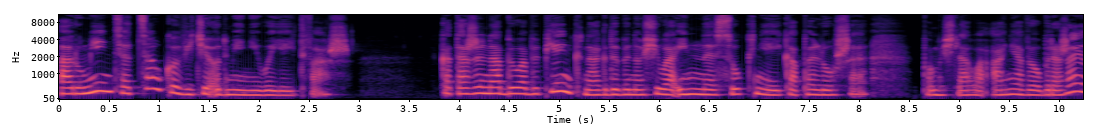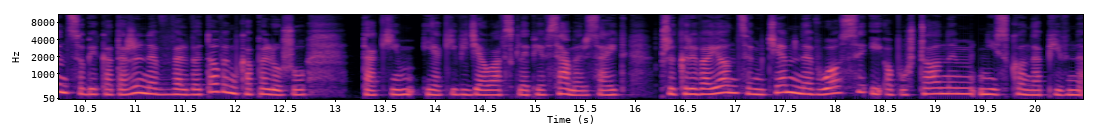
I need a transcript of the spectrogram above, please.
a rumieńce całkowicie odmieniły jej twarz. Katarzyna byłaby piękna, gdyby nosiła inne suknie i kapelusze, pomyślała Ania, wyobrażając sobie Katarzynę w welwetowym kapeluszu, takim, jaki widziała w sklepie w Summerside, przykrywającym ciemne włosy i opuszczonym nisko na piwne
